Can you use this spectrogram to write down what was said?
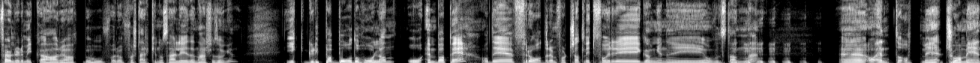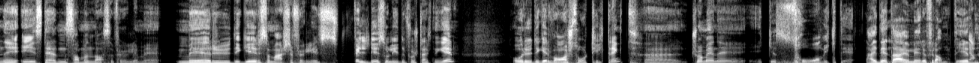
føler de ikke har hatt behov for å forsterke noe særlig denne sesongen. Gikk glipp av både Haaland og Mbappé, og det fråder dem fortsatt litt for i gangene i hovedstadene. Og endte opp med Chouameni isteden, sammen da selvfølgelig med, med Rudiger, som er selvfølgelig veldig solide forsterkninger. Og Rudiger var sårt tiltrengt. Uh, Chouameni ikke så viktig. Nei, dette er jo mer framtid. Ja.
